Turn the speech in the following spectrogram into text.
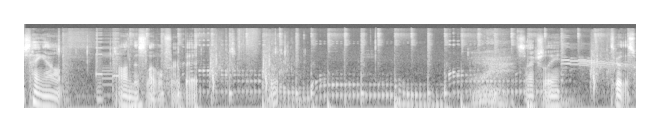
Just hang out on this level for a bit. Let's actually, let's go this way.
